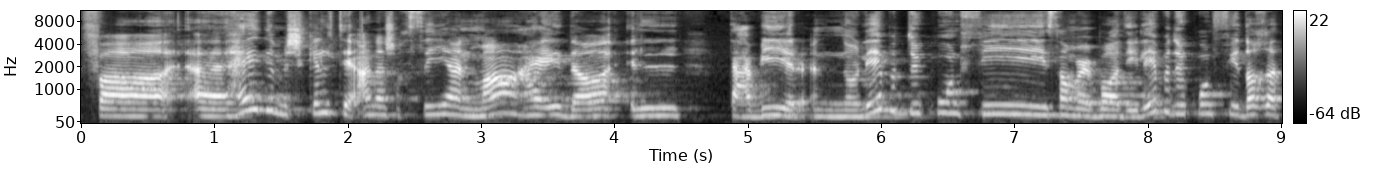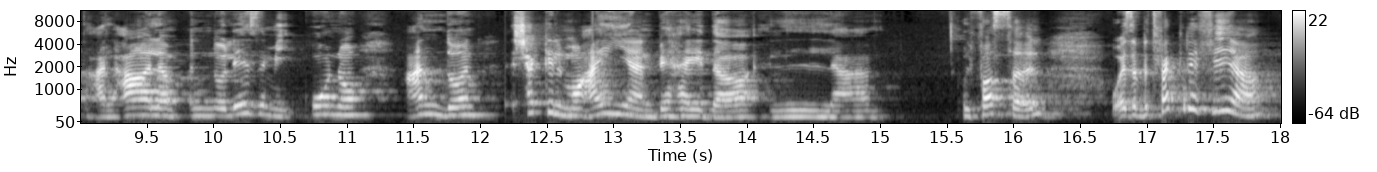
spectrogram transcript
فهيدي مشكلتي أنا شخصيا مع هيدا التعبير إنه ليه بده يكون في summer body ليه بده يكون في ضغط على العالم إنه لازم يكونوا عندهم شكل معين بهيدا الفصل؟ وإذا بتفكري فيها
